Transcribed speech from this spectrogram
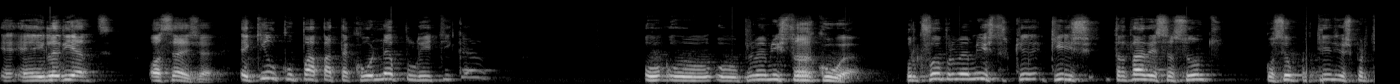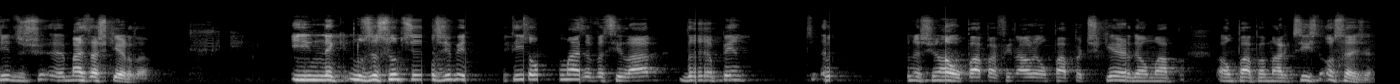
é hilariante. Ou seja, aquilo que o Papa atacou na política, o, o, o Primeiro-Ministro recua. Porque foi o Primeiro-Ministro que quis tratar desse assunto com o seu partido e os partidos eh, mais à esquerda. E na, nos assuntos LGBT estão mais a vacilar, de repente nacional, o Papa afinal é um Papa de esquerda, é um, é um Papa marxista, ou seja,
